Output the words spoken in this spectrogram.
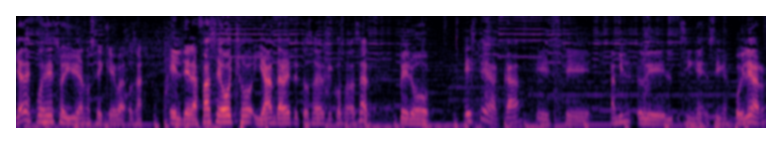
Ya después de eso yo ya no sé qué va, o sea, el de la fase 8 ya anda vete todo a saber qué cosa va a hacer, pero este de acá, este, a mí, eh, sin, sin spoilear,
